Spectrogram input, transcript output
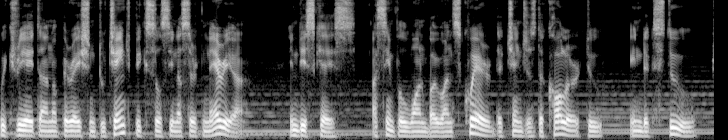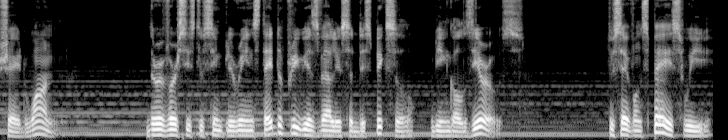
we create an operation to change pixels in a certain area, in this case, a simple 1 by 1 square that changes the color to index 2, shade 1. The reverse is to simply reinstate the previous values at this pixel, being all zeros. To save on space, we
